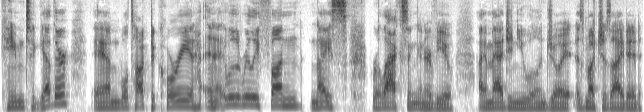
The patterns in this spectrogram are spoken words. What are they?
came together, and we'll talk to Corey. And it was a really fun, nice, relaxing interview. I imagine you will enjoy it as much as I did.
